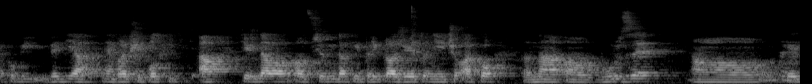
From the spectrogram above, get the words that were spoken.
akoby vedia nejak lepšie podchytiť. A tiež dával Ciodim taký príklad, že je to niečo ako na burze, keď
